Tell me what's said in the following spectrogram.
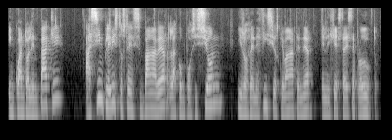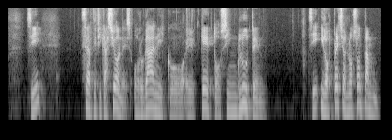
En cuanto al empaque, a simple vista ustedes van a ver la composición y los beneficios que van a tener en la ingesta de este producto. ¿sí? certificaciones, orgánico, eh, keto, sin gluten, ¿sí? y los precios no son tan,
